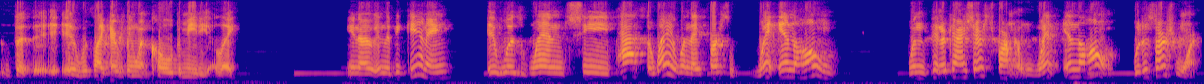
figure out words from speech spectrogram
the, it was like everything went cold immediately. You know, in the beginning, it was when she passed away when they first went in the home, when the Pender County Sheriff's Department went in the home with a search warrant.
